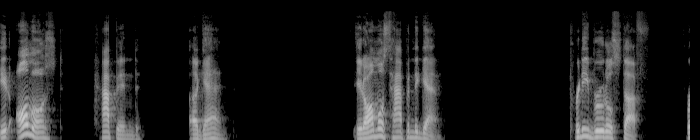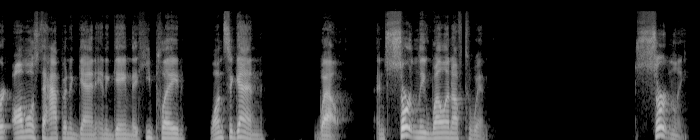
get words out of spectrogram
It almost happened again. It almost happened again. Pretty brutal stuff for it almost to happen again in a game that he played once again well and certainly well enough to win. Certainly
